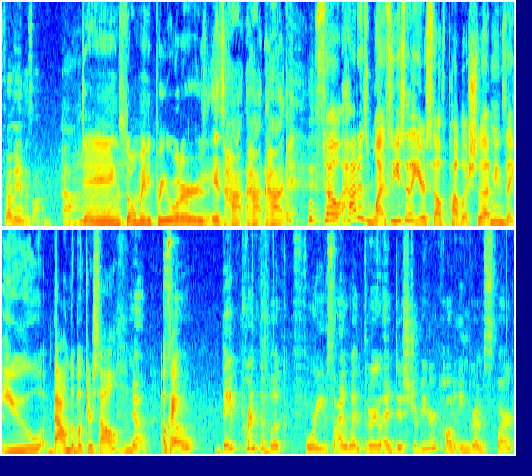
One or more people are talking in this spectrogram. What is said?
from Amazon. Ah. Dang, so many pre-orders. Okay. It's hot, hot, hot. So how does one? So you said that you're self-published. So that means that you bound the book yourself. No. Okay. So they print the book for you. So I went through a distributor called Ingram Spark,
